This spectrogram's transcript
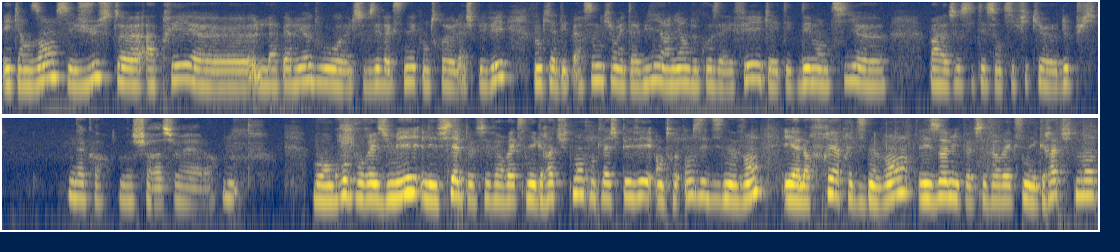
et 15 ans, c'est juste euh, après euh, la période où elles se faisaient vacciner contre l'HPV. Donc il y a des personnes qui ont établi un lien de cause à effet et qui a été démenti euh, par la société scientifique euh, depuis. D'accord, moi je suis rassurée alors. Bon, en gros, pour résumer, les filles, elles peuvent se faire vacciner gratuitement contre l'HPV entre 11 et 19 ans, et à leurs frais après 19 ans. Les hommes, ils peuvent se faire vacciner gratuitement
